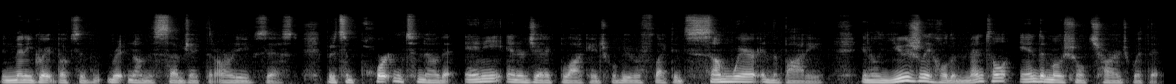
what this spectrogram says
and many great books have written on this subject that already exist. But it's important to know that any energetic blockage will be reflected somewhere in the body, and it'll usually hold a mental and emotional charge with it.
